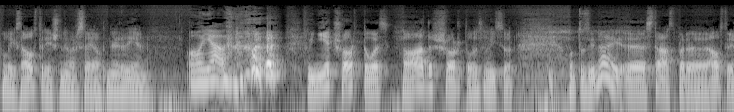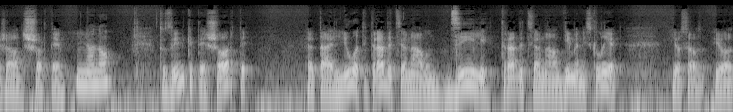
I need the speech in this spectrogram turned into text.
Man liekas, austrieši nevar sajaukt ne ar vienu. O, jā, Viņi iet šortos, ādas šortos, visur. Un tu zināji eh, stāst par eh, austriešu ādas šortiem? nu, nu. Tu zini, ka tie šorti tā ir ļoti tradicionāla un dziļi tradicionāla ģimeniska lieta, jo, savs, jo,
